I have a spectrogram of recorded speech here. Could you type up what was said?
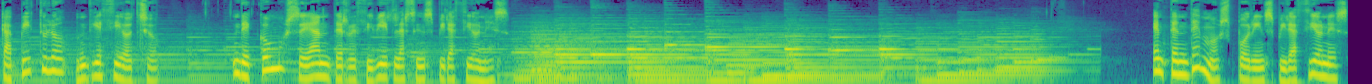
Capítulo 18 de cómo se han de recibir las inspiraciones. Entendemos por inspiraciones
